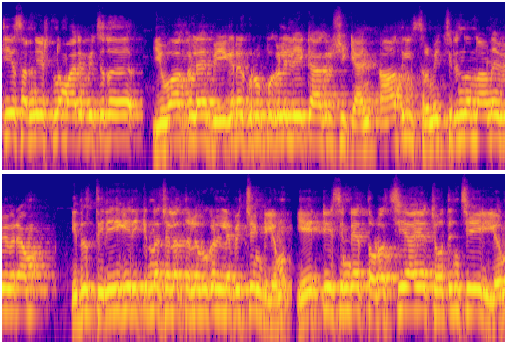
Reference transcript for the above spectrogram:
ടി എസ് അന്വേഷണം ആരംഭിച്ചത്. യുവാക്കളെ ഭീകര ഗ്രൂപ്പുകളിലേക്ക് ആകർഷിക്കാൻ ആദിൽ ശ്രമിച്ചിരുന്നെന്നാണ് വിവരം. ഇത് സ്ഥിരീകരിക്കുന്ന ചില തെളിവുകൾ ലഭിച്ചെങ്കിലും എ ടി എസിന്റെ തുടർച്ചയായ ചോദ്യം ചെയ്യലിലും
